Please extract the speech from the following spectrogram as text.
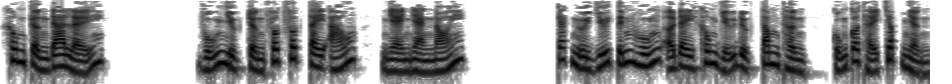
Không cần đa lễ. Vũ Nhược Trần phất phất tay áo, nhẹ nhàng nói. Các người dưới tính huống ở đây không giữ được tâm thần, cũng có thể chấp nhận.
